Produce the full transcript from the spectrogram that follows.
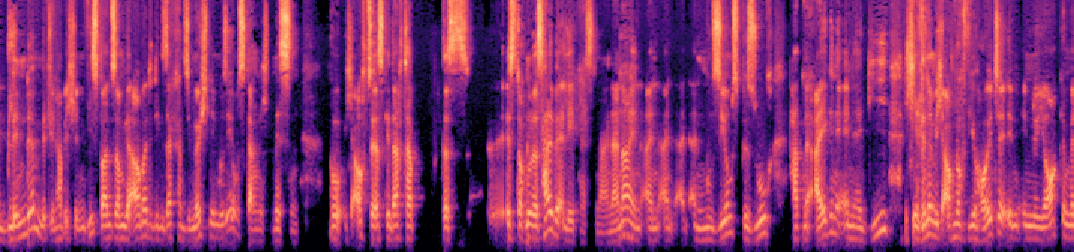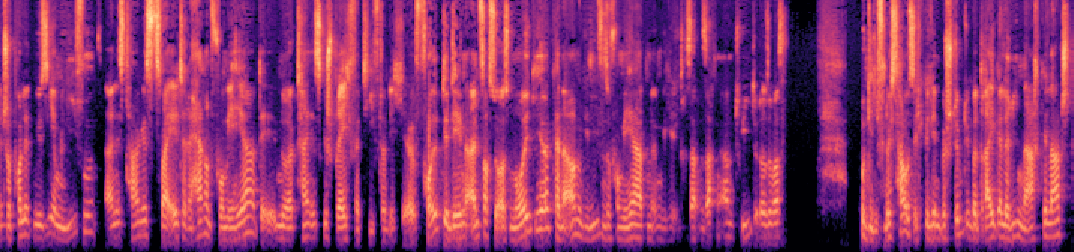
Blinde, mit denen habe ich in Wiesbaden zusammengearbeitet, die gesagt haben, sie möchten den Museumsgang nicht missen. Wo ich auch zuerst gedacht habe, das ist doch nur das halbe Erlebnis. Nein, nein, nein. Ein, ein, ein Museumsbesuch hat eine eigene Energie. Ich erinnere mich auch noch, wie heute in, in New York im Metropolitan Museum liefen eines Tages zwei ältere Herren vor mir her, der New York Times Gespräch vertieft. Und ich äh, folgte denen einfach so aus Neugier, keine Ahnung, die liefen so vor mir her, hatten irgendwelche interessanten Sachen an, Tweet oder sowas. Und die liefen durchs Haus. Ich bin denen bestimmt über drei Galerien nachgelatscht.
